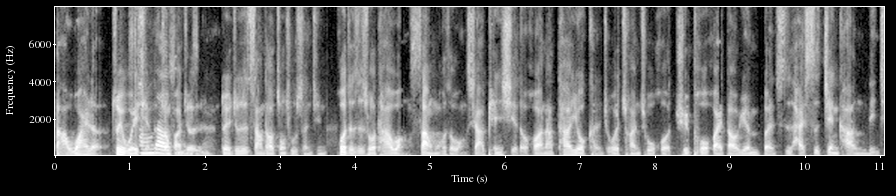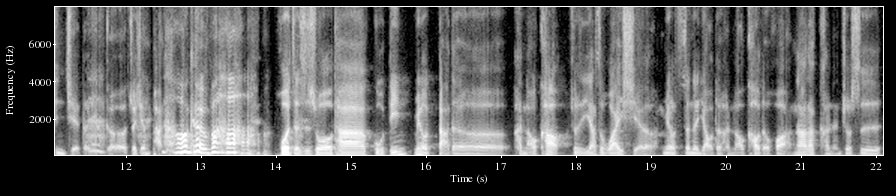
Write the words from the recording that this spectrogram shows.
打歪了，最危险的状况就是对，就是伤到中枢神经，或者是说它往上或者往下偏斜的话，那它有可能就会穿出或去破坏到原本是还是健康临近节的一个椎间盘。好可怕！或者是说它骨钉没有打得很牢靠，就是一样是歪斜了，没有真的咬得很牢靠的话，那它可能就是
